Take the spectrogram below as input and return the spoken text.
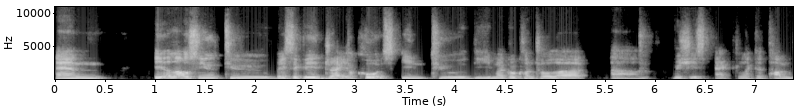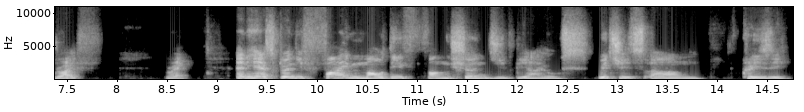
And it allows you to basically drag your codes into the microcontroller um, which is act like a thumb drive, right? And he has 25 multi-function GPIOs, which is um, crazy.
